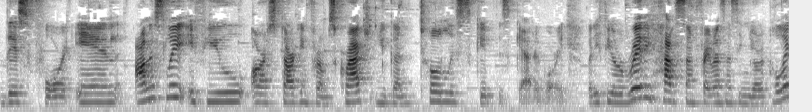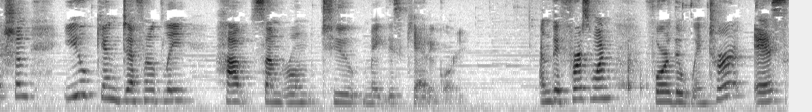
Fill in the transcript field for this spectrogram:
this four and honestly if you are starting from scratch you can totally skip this category but if you already have some fragrances in your collection you can definitely have some room to make this category and the first one for the winter is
